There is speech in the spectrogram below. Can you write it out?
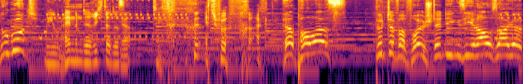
Nun gut, Wie random der Richter das Ja. Edgeworth fragt. Herr Powers, bitte vervollständigen Sie Ihre Aussage.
